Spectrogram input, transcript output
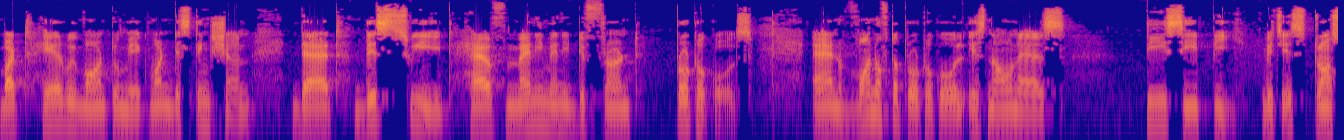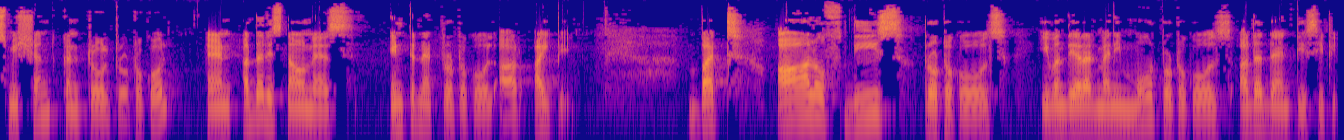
but here we want to make one distinction that this suite have many many different protocols. And one of the protocol is known as TCP which is transmission control protocol and other is known as internet protocol or IP but all of these protocols even there are many more protocols other than TCP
